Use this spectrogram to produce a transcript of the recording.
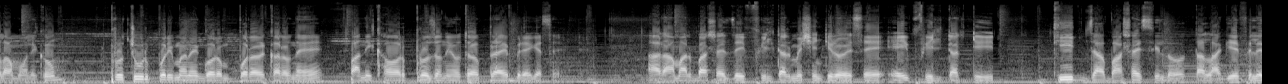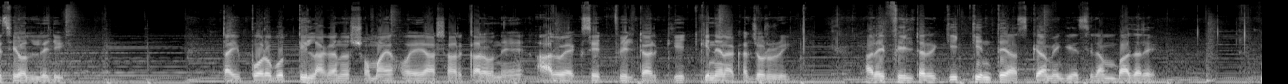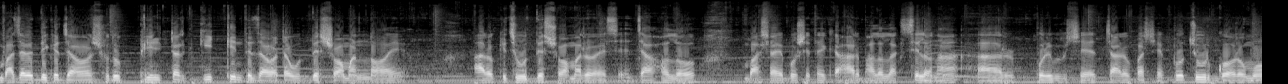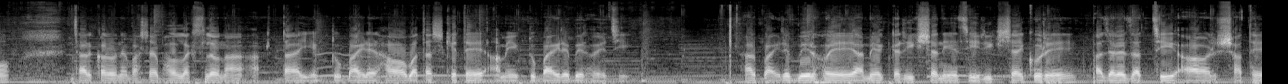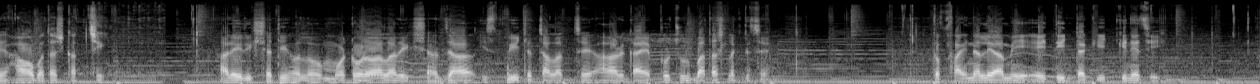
আসসালামু আলাইকুম। প্রচুর পরিমাণে গরম পড়ার কারণে পানি খাওয়ার প্রয়োজনীয়তা প্রায় বেড়ে গেছে। আর আমার বাসায় যে ফিল্টার মেশিনটি রয়েছে, এই ফিল্টারটি কিট যা বাসায় ছিল তা লাগিয়ে ফেলেছি অলরেডি তাই পরবর্তী লাগানোর সময় হয়ে আসার কারণে আরও এক সেট ফিল্টার কিট কিনে রাখা জরুরি। আর এই ফিল্টারের কিট কিনতে আজকে আমি গিয়েছিলাম বাজারে। বাজারের দিকে যাওয়া শুধু ফিল্টার কিট কিনতে যাওয়াটা উদ্দেশ্য আমার নয় আরও কিছু উদ্দেশ্য আমার রয়েছে। যা হলো, বাসায় বসে থেকে আর ভালো লাগছিল না, আর পরিবেশে চারপাশে প্রচুর গরমও, যার কারণে বাসায় ভালো লাগছিল না তাই একটু বাইরের হাওয়া বাতাস খেতে আমি একটু বাইরে বের হয়েছি। আর বাইরে বের হয়ে আমি একটা রিক্সা নিয়েছি। রিক্সায় করে বাজারে যাচ্ছি আর সাথে হাওয়া বাতাস খাচ্ছি। আর এই রিক্সাটি হলো মোটরওয়ালা রিক্সা যা স্পিডে চালাচ্ছে আর গায়ে প্রচুর বাতাস লাগতেছে। তো ফাইনালি আমি এই তিনটা কিট কিনেছি।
